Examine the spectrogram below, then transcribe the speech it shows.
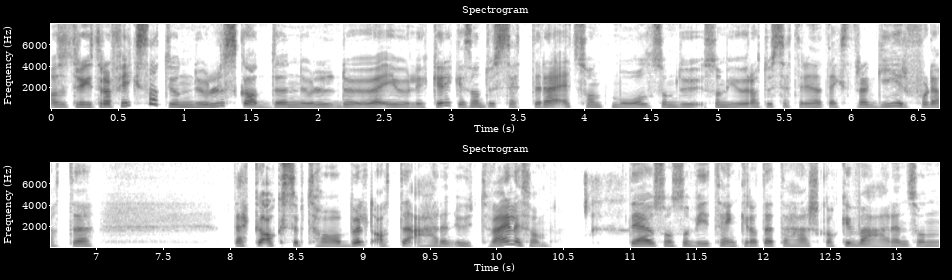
Altså Trygg Trafikk satte jo null skadde, null døde i ulykker. ikke sant? Du setter deg et sånt mål som, du, som gjør at du setter inn et ekstra gir. fordi at det, er ikke akseptabelt at det er en utvei, liksom. Det er jo sånn som vi tenker at dette her skal ikke være en sånn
